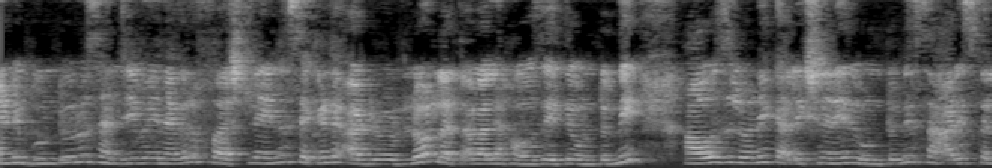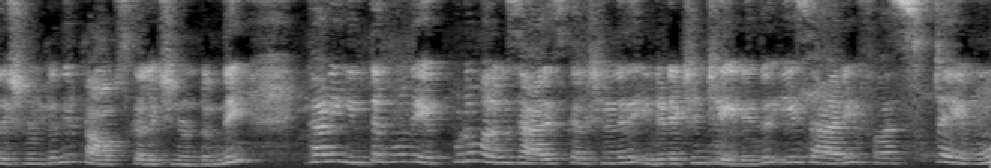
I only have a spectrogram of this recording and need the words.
And Guntur Sanjeevaiah Nagar first line second అడ్ రోడ్లో లతా వాళ్ళ హౌస్ అయితే ఉంటుంది. హౌస్లోనే కలెక్షన్ అనేది ఉంటుంది. సారీస్ కలెక్షన్ ఉంటుంది. టాప్స్ కలెక్షన్ ఉంటుంది. కానీ ఇంతకుముందు ఎప్పుడు మనం సారీస్ కలెక్షన్ అనేది ఇంట్రడక్షన్ చేయలేదు. ఈ సారీ ఫస్ట్ టైము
